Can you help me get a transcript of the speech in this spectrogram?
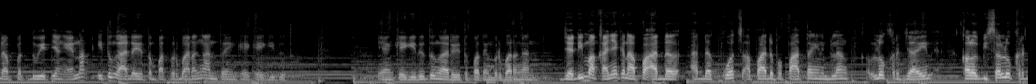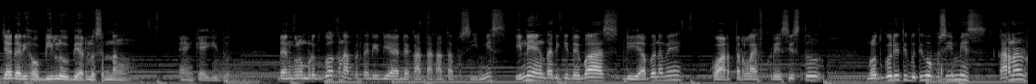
dapat duit yang enak itu nggak ada di tempat berbarengan tuh yang kayak kayak gitu tuh. Yang kayak gitu tuh nggak ada di tempat yang berbarengan. Jadi makanya kenapa ada ada quotes apa ada pepatah yang bilang lu kerjain kalau bisa lu kerja dari hobi lu biar lu seneng. Yang kayak gitu dan kalau menurut gua kenapa tadi dia ada kata-kata pesimis? Ini yang tadi kita bahas di apa namanya quarter life crisis tuh menurut gue dia tiba-tiba pesimis. Karena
